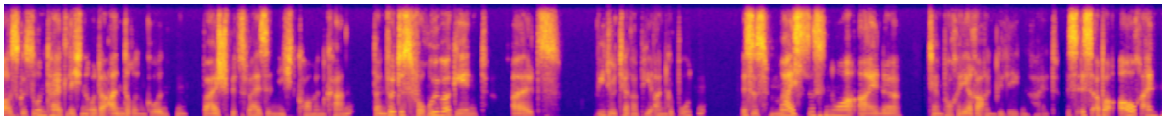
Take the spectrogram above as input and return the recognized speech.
aus gesundheitlichen oder anderen Gründen beispielsweise nicht kommen kann. Dann wird es vorübergehend als Videotherapie angeboten. Es ist meistens nur eine temporäre Angelegenheit. Es ist aber auch ein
